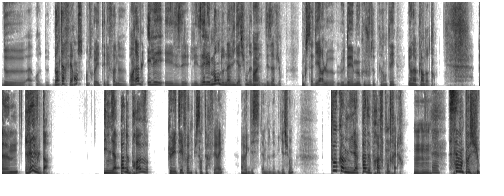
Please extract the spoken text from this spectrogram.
d'interférence entre les téléphones portables et, les, et les- les éléments de navigation des, Ouais. des avions Donc, c'est-à-dire le, le DME que je vous ai présenté, il y en a plein d'autres. Euh, résultat, il n'y a pas de preuve que les téléphones puissent interférer avec des systèmes de navigation, tout comme il n'y a pas de preuve contraire. Mhm. C'est un peu sioux.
